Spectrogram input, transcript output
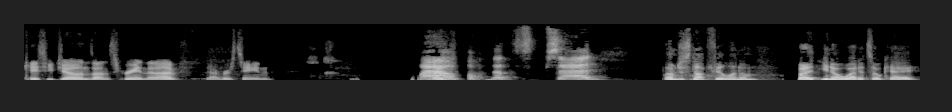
casey jones on screen that i've ever seen Wow, that's sad. I'm just not feeling him. But you know what? It's okay.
